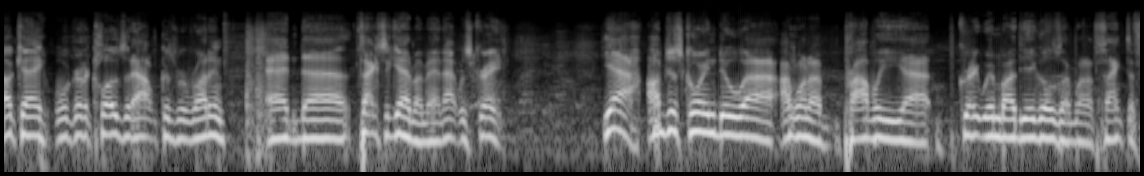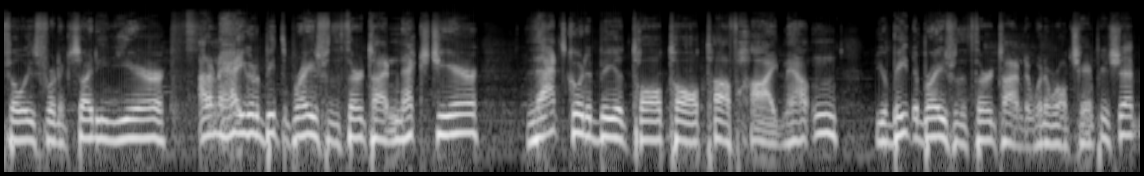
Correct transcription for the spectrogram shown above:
Okay, we're going to close it out because we're running. And uh, thanks again, my man. That was great. Yeah, I'm just going to. Uh, I want to probably uh, great win by the Eagles. I want to thank the Phillies for an exciting year. I don't know how you're going to beat the Braves for the third time next year. That's going to be a tall, tall, tough, high mountain. You're beating the Braves for the third time to win a world championship.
